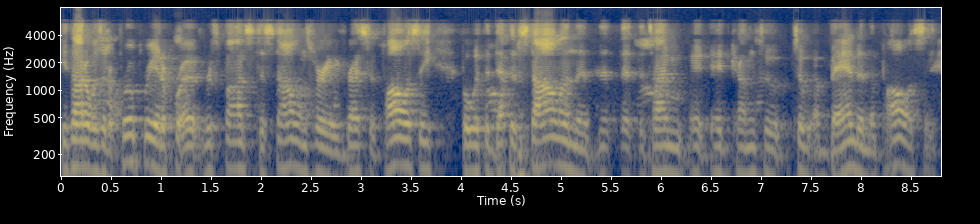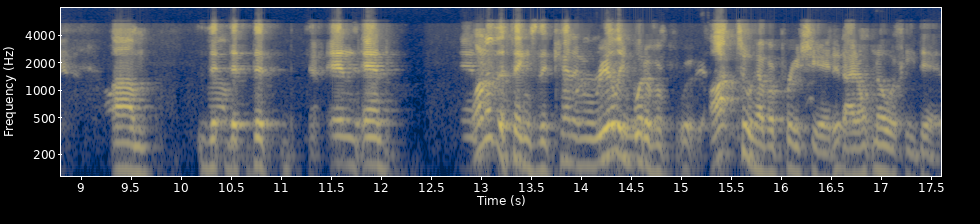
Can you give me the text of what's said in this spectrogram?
He thought it was an appropriate appro- response to Stalin's very aggressive policy, but with the death of Stalin, that, the time it had come to to abandon the policy. Um, that, that, that and and one of the things that Kennan really would have ought to have appreciated, I don't know if he did,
